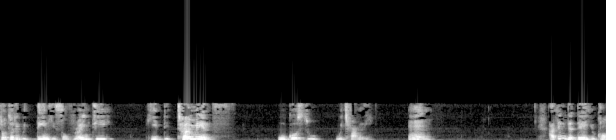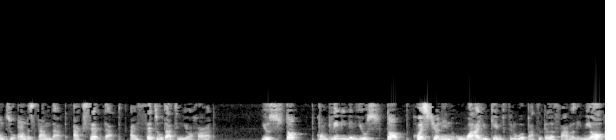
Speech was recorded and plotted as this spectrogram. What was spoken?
totally within His sovereignty. He determines who goes to which family. Mm. I think the day you come to understand that, accept that, and settle that in your heart, you stop complaining and you stop questioning why you came through a particular family. We all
